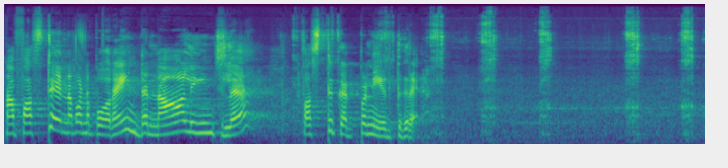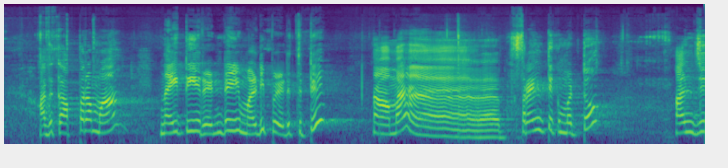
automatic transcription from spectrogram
நான் ஃபஸ்ட்டு என்ன பண்ண போகிறேன் இந்த நாலு இன்ச்சில் ஃபஸ்ட்டு கட் பண்ணி எடுத்துக்கிறேன். அதுக்கப்புறமா நைட்டி ரெண்டையும் மடிப்பு எடுத்துட்டு நாம் ஃப்ரண்ட்டுக்கு மட்டும் அஞ்சு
